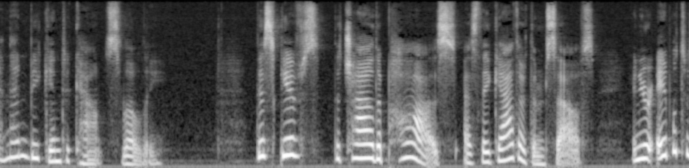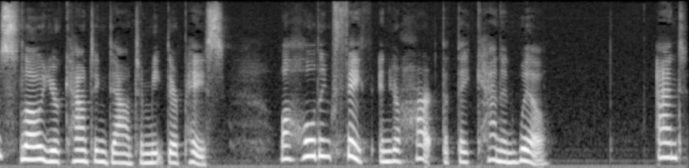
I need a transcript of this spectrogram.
And then begin to count slowly. This gives the child a pause as they gather themselves, and you're able to slow your counting down to meet their pace while holding faith in your heart that they can and will. And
